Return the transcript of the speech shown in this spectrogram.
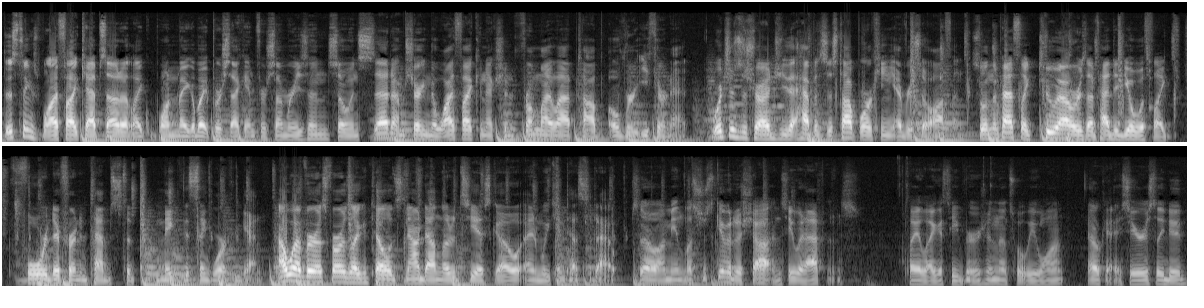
This thing's Wi-Fi caps out at like 1 megabyte per second for some reason, so instead I'm sharing the Wi-Fi connection from my laptop over Ethernet, which is a strategy that happens to stop working every so often. So in the past like 2 hours I've had to deal with like 4 different attempts to make this thing work again. However, as far as I can tell, it's now downloaded CSGO and we can test it out. So I mean, let's just give it a shot and see what happens. Play legacy version, that's what we want. Okay, seriously, dude?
